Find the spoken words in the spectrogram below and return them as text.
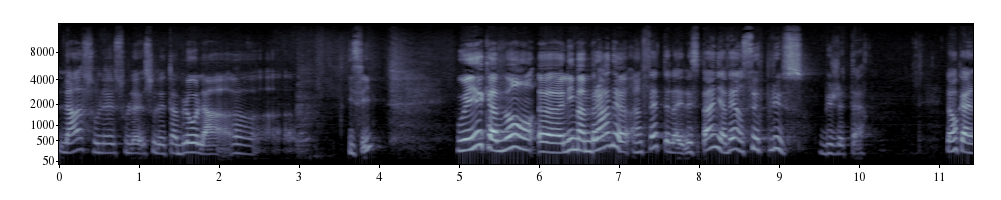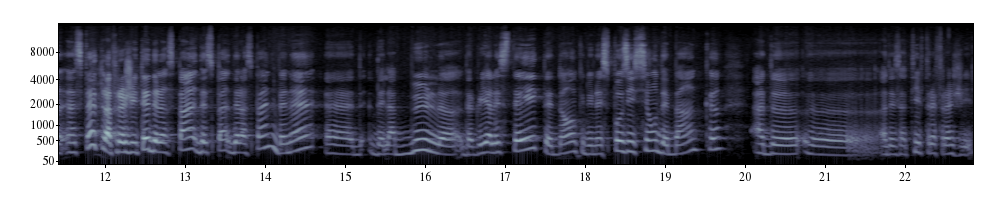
là, sous le, sous le, sous le tableau là, ici. Vous voyez qu'avant euh, Brothers, en fait, l'Espagne avait un surplus budgétaire. Donc, en fait, la fragilité de l'Espagne venait euh, de la bulle de real estate et donc d'une exposition des banques à, euh, des actifs très fragiles.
